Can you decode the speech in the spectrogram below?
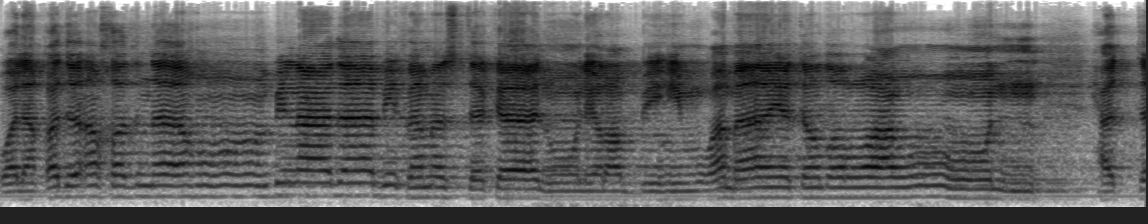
ولقد أخذناهم بالعذاب فما استكانوا لربهم وما يتضرعون حتى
